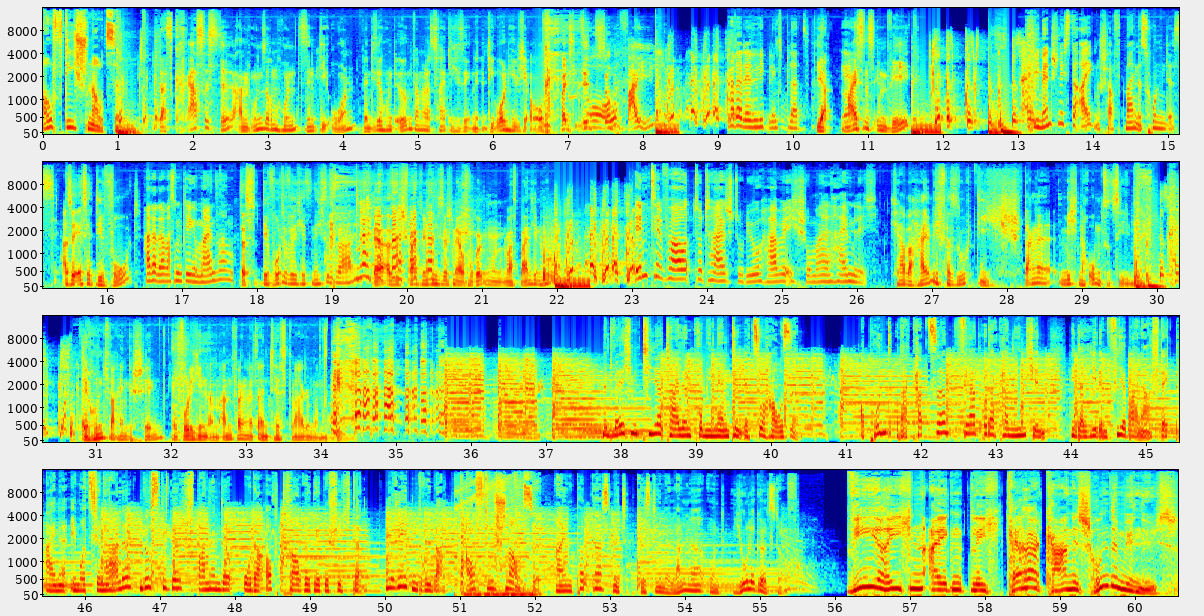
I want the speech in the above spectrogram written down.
Auf die Schnauze. Das krasseste an unserem Hund sind die Ohren. Wenn dieser Hund irgendwann mal das zeitliche segnet, die Ohren hebe ich auf, weil die sind Oh. so weich. Hat er denn einen Lieblingsplatz? Ja, meistens im Weg. Die menschlichste Eigenschaft meines Hundes. Also er ist ja devot. Hat er da was mit dir gemeinsam? Das Devote würde ich jetzt nicht so sagen. Ja, also ich schmeiß mich nicht so schnell auf den Rücken und mach's Beinchen hoch. Im TV-Totalstudio habe ich schon mal heimlich. Ich habe heimlich versucht, die Stange mich nach oben zu ziehen. Der Hund war ein Geschenk, obwohl ich ihn am Anfang als einen Test wahrgenommen habe. Mit welchem Tier teilen Prominente ihr Zuhause? Ob Hund oder Katze, Pferd oder Kaninchen, hinter jedem Vierbeiner steckt eine emotionale, lustige, spannende oder auch traurige Geschichte. Wir reden drüber. Auf die Schnauze. Ein Podcast mit Christine Langner und Jule Gölsdorf. Wie riechen eigentlich Terracanis Hundemenüs?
